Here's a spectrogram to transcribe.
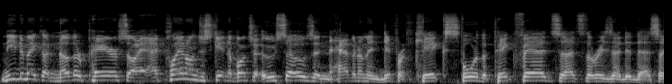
Need to make another pair, so I, I plan on just getting a bunch of Usos and having them in different kicks for the pick fed, so that's the reason I did that. So,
